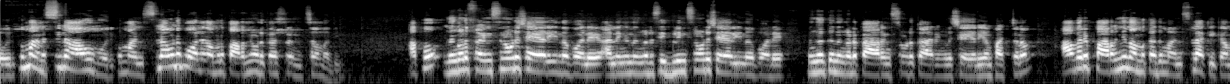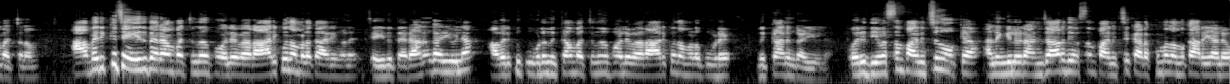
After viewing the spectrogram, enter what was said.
ഒരിക്കും മനസ്സിലാവും ഒരിക്കും മനസ്സിലാവുന്ന പോലെ നമ്മൾ പറഞ്ഞു കൊടുക്കാൻ ശ്രമിച്ചാൽ മതി. അപ്പോൾ നിങ്ങൾ ഫ്രണ്ട്സിനോട് ഷെയർ ചെയ്യുന്ന പോലെ അല്ലെങ്കിൽ നിങ്ങളുടെ സിബ്ലിങ്സിനോട് ഷെയർ ചെയ്യുന്ന പോലെ നിങ്ങൾക്ക് നിങ്ങളുടെ പാരന്റ്സിനോട് കാര്യങ്ങൾ ഷെയർ ചെയ്യാൻ പറ്റണം. അവർ പറഞ്ഞ് നമുക്കത് മനസ്സിലാക്കിക്കാൻ പറ്റണം. അവർക്ക് ചെയ്തു തരാൻ പറ്റുന്നത് പോലെ വേറെ ആർക്കും നമ്മളെ കാര്യങ്ങൾ ചെയ്തു തരാനും കഴിയൂല. അവർക്ക് കൂടെ നിൽക്കാൻ പറ്റുന്നത് പോലെ വേറെ ആർക്കും നമ്മളെ കൂടെ നിൽക്കാനും കഴിയൂല. ഒരു ദിവസം പനിച്ചു നോക്കുക അല്ലെങ്കിൽ ഒരു അഞ്ചാറ് ദിവസം പനിച്ച് കിടക്കുമ്പോൾ നമുക്കറിയാലോ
